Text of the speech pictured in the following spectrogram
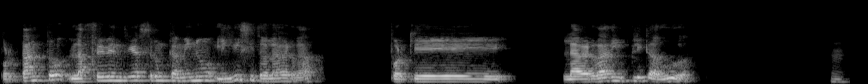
Por tanto, la fe vendría a ser un camino ilícito a la verdad, porque la verdad implica duda. Mm.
